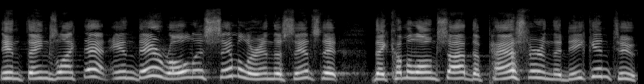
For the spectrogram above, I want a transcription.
in things like that. And their role is similar in the sense that they come alongside the pastor and the deacon to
